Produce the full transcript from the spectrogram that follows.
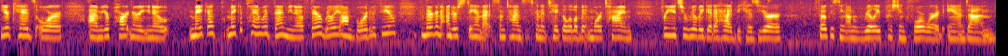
your kids or um, your partner, you know, make a make a plan with them you know if they're really on board with you then they're going to understand that sometimes it's going to take a little bit more time for you to really get ahead because you're focusing on really pushing forward and um,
